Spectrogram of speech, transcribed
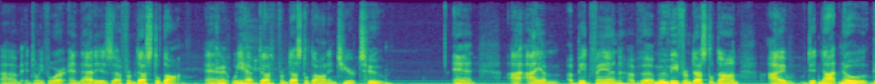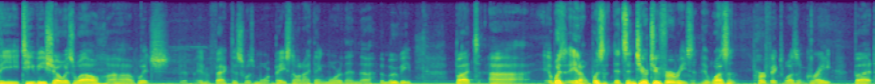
um, in 24, and that is uh, from Dusk Till Dawn, and Okay. we have dust, from Dusk Till Dawn in Tier Two, and I, I am a big fan of the movie from Dusk Till Dawn. I did not know the TV show as well, uh, which, in fact, this was more based on, I think, more than the, the movie. But uh, it was, you know, was it's in tier two for a reason. It wasn't perfect, wasn't great, but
